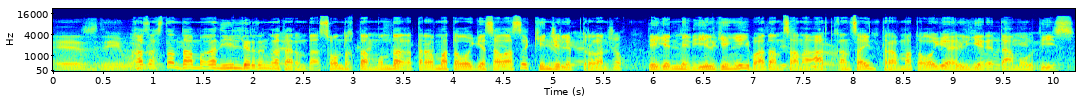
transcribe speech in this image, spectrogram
Қазақстан дамыған елдердің қатарында, сондықтан мұндағы травматология саласы кенжелеп тұрған жоқ. Дегенмен ел кеңейіп адам саны артқан сайын травматология ілгері дамуы тиіс.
